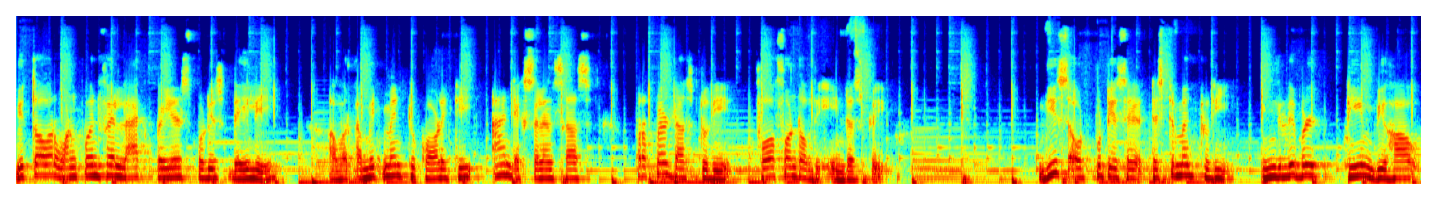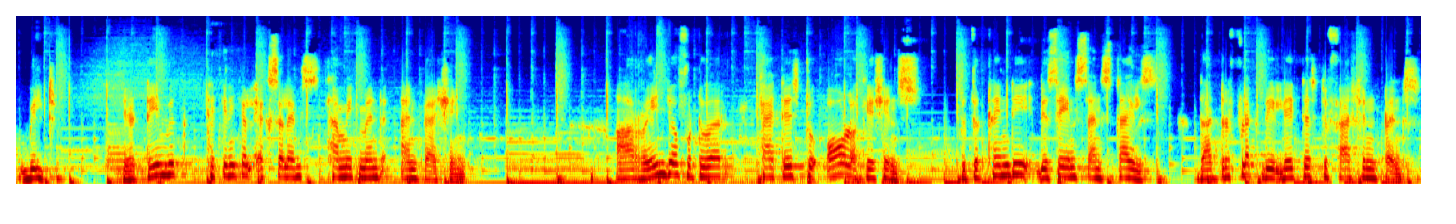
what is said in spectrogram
With over 1.5 lakh pairs produced daily, our commitment to quality and excellence has propelled us to the forefront of the industry. This output is a testament to the incredible team we have built, a team with technical excellence, commitment, and passion. Our range of footwear caters to all occasions with trendy designs and styles that reflect the latest fashion trends.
